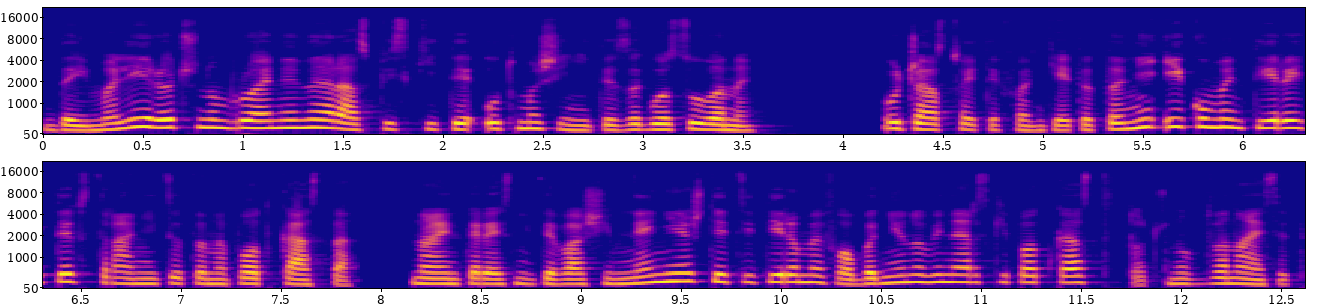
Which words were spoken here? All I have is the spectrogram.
да има ли ръчно броене на разписките от машините за гласуване? Участвайте в анкетата ни и коментирайте в страницата на подкаста. Най-интересните ваши мнения ще цитираме в обедния новинарски подкаст точно в 12.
